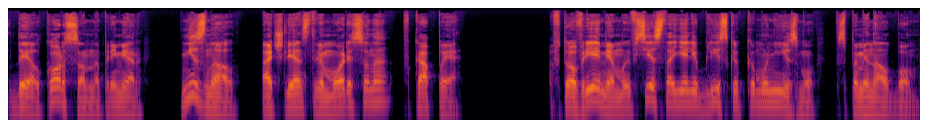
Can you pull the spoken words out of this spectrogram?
Дейл Корсон, например, не знал о членстве Моррисона в КП. «В то время мы все стояли близко к коммунизму», — вспоминал Бом.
